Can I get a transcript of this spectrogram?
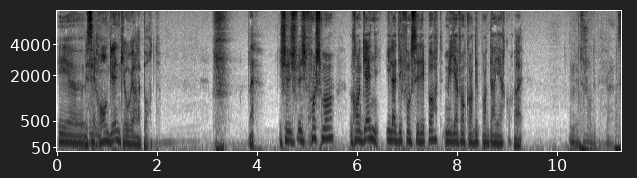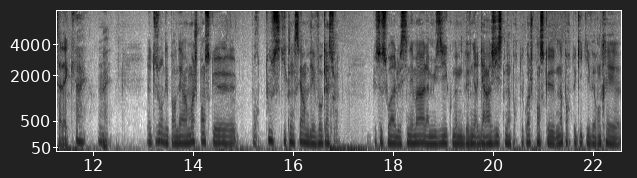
Et euh, Mais c'est Rangen qui a ouvert la porte. je- je- je- franchement, Rangen, il a défoncé les portes, mais il y avait encore des portes derrière quoi. On avait toujours des portes Sadek. Il y a toujours des portes derrière. Moi, je pense que pour tout ce qui concerne les vocations, que ce soit le cinéma, la musique ou même devenir garagiste, n'importe quoi, je pense que n'importe qui qui veut rentrer euh,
